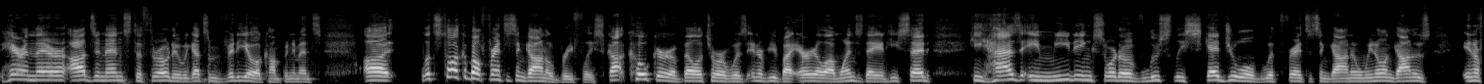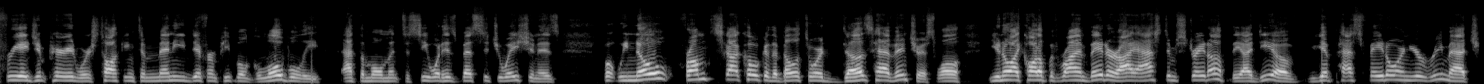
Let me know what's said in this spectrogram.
here and there, odds and ends to throw to. We got some video accompaniments. Uh, let's talk about Francis Ngannou briefly. Scott Coker of Bellator was interviewed by Ariel on Wednesday, and he said he has a meeting sort of loosely scheduled with Francis Ngannou. And we know Ngannou's in a free agent period where he's talking to many different people globally at the moment to see what his best situation is. But we know from Scott Coker that Bellator does have interest. Well, you know, I caught up with Ryan Bader. I asked him straight up the idea of you get past Fedor in your rematch.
